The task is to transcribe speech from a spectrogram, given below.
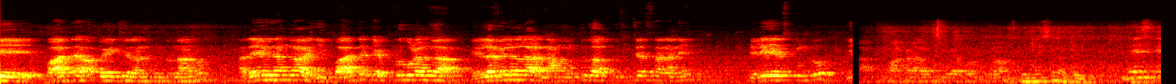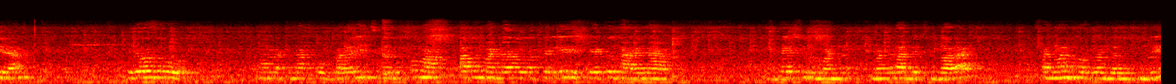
ఈ బాధ్యత అప్పగించాలనుకుంటున్నాను. అదేవిధంగా ఈ బాధ్యత ఎప్పుడు కూడా ఎల్లవేళలా నా ముందుగా కృషి చేస్తానని తెలియజేసుకుంటూ జై ఈరోజు నాకు బదిలీ ఇచ్చినందుకు మా పాప మండలంలో వెళ్ళి పేరు నారాయణ అధ్యక్షులు మండల మండలాధ్యక్షుల ద్వారా సన్మాన ప్రోగ్రాం జరుగుతుంది.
